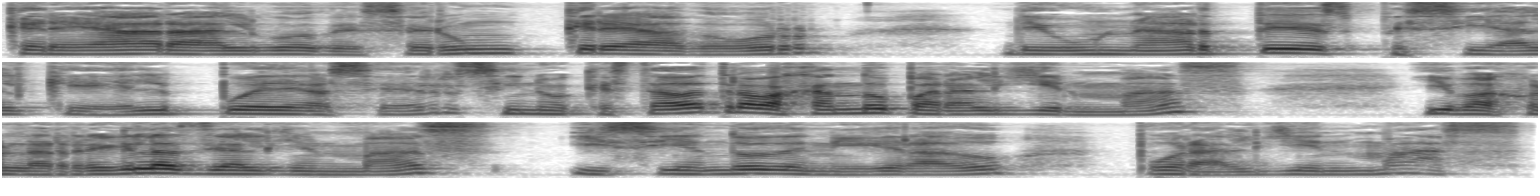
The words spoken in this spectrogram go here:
crear algo, de ser un creador de un arte especial que él puede hacer, sino que estaba trabajando para alguien más y bajo las reglas de alguien más y siendo denigrado por alguien más.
